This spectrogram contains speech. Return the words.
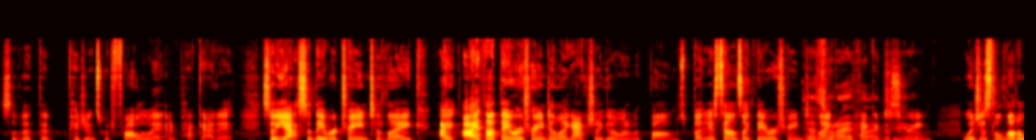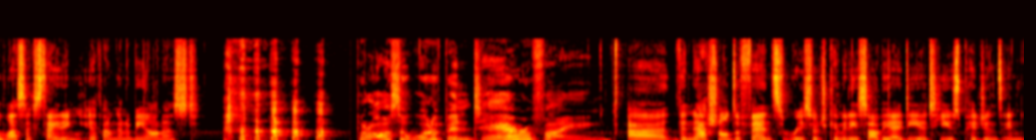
so that the pigeons would follow it and peck at it. So yeah, so they were trained to like I I thought they were trained to like actually go in with bombs, but it sounds like they were trained to like peck at the too. screen, which is a little less exciting if I'm going to be honest. But also would have been terrifying. Uh, the National Defense Research Committee saw the idea to use pigeons in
